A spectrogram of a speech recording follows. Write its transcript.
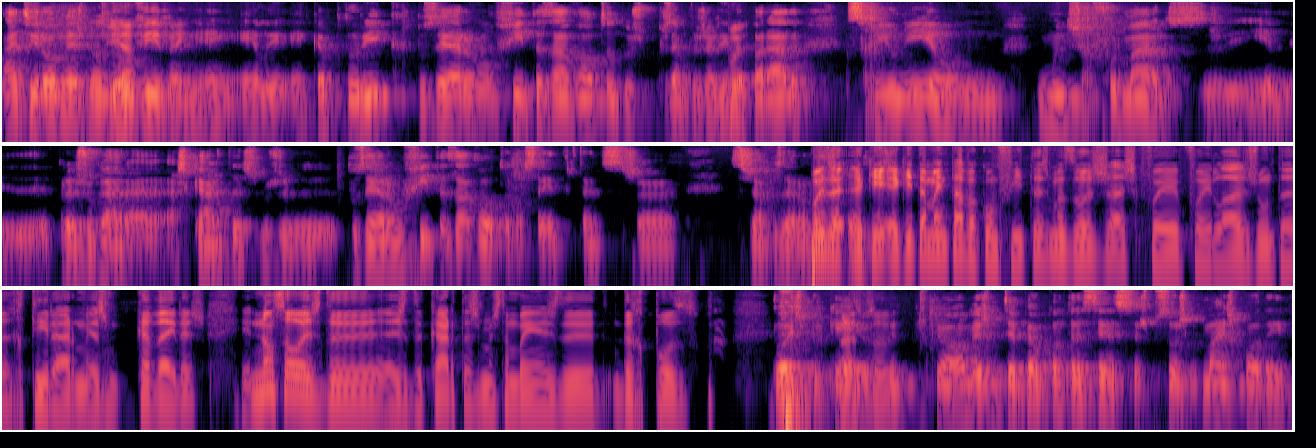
Ah, tirou mesmo. Onde yeah. eu vivo, em, em, em, Campo puseram fitas à volta dos, por exemplo, o Jardim da Parada, que se reuniam muitos reformados e, para jogar às cartas, puseram fitas à volta. Não sei, entretanto, se já se já puseram Pois é, aqui, aqui também estava com fitas, mas hoje acho que foi, foi lá junto a retirar mesmo cadeiras, não só as de, as de cartas, mas também as de, de repouso. Pois, porque, é, porque ao mesmo tempo é um contrassenso. As pessoas que mais podem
